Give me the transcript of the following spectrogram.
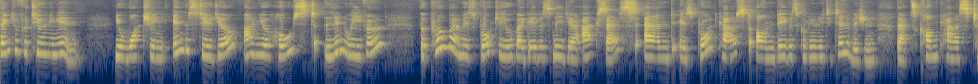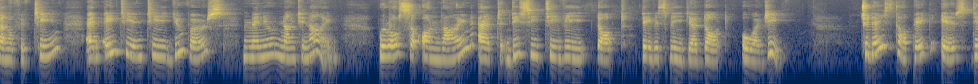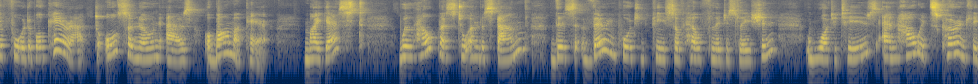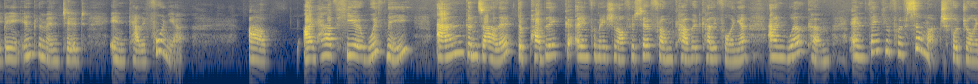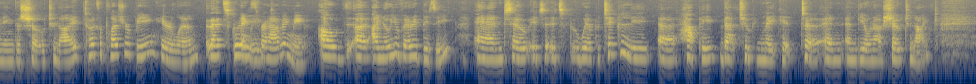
thank you for tuning in. You're watching In the Studio. I'm your host, Lin Weaver. The program is brought to you by Davis Media Access and is broadcast on Davis Community Television. That's Comcast Channel 15 and AT&T UVerse Menu 99. We're also online at dctv.davismedia.org. Today's topic is the Affordable Care Act, also known as Obamacare. My guest will help us to understand this very important piece of health legislation, what it is, and how it's currently being implemented in California. Uh, I have here with me Anne Gonzales, the Public Information Officer from Covered California, and welcome. And thank you for so much for joining the show tonight. Oh, it's a pleasure being here, Lin. That's great. Thanks for having me. Oh, uh, I know you're very busy, and so it's it's we're particularly uh, happy that you can make it uh, and and be on our show tonight.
